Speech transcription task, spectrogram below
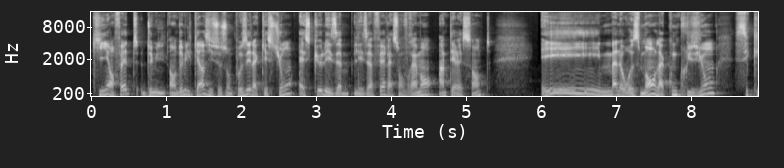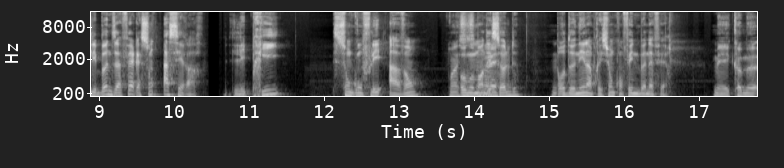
qui en fait, 2000 en 2015, ils se sont posé la question est-ce que les, les affaires, elles sont vraiment intéressantes? Et malheureusement, la conclusion, c'est que les bonnes affaires, elles sont assez rares. Les prix sont gonflés avant, Ouais, au moment ça. des Ouais. soldes, pour donner l'impression qu'on fait une bonne affaire. Mais comme, euh,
